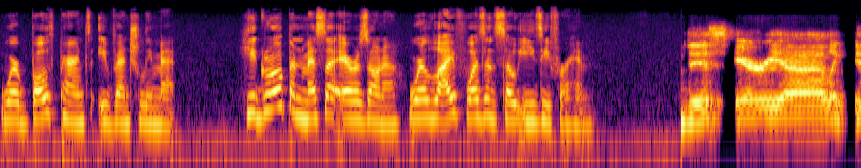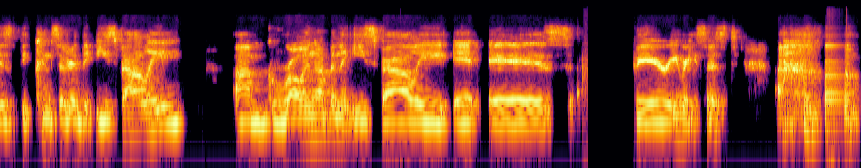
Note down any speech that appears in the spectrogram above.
where both parents eventually met. He grew up in Mesa, Arizona, where life wasn't so easy for him. This area like is the, considered the East Valley um, growing up in the East Valley, it is very racist. Um,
